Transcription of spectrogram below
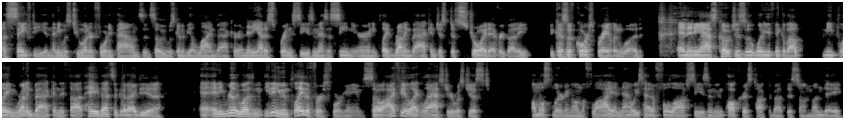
a safety, and then he was 240 pounds, and so he was going to be a linebacker. And then he had a spring season as a senior, and he played running back and just destroyed everybody because, of course, Braylon would. And then he asked coaches, well, "What do you think about me playing running back?" And they thought, "Hey, that's a good idea." And, and he really wasn't. He didn't even play the first four games. So I feel like last year was just almost learning on the fly, and now he's had a full off season. And Paul Chryst talked about this on Monday.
